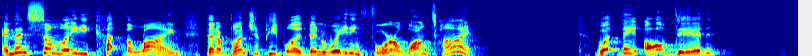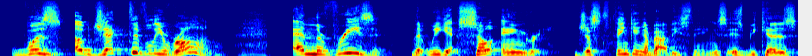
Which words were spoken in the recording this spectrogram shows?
and then some lady cut the line that a bunch of people had been waiting for a long time. What they all did was objectively wrong. And the reason that we get so angry just thinking about these things is because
